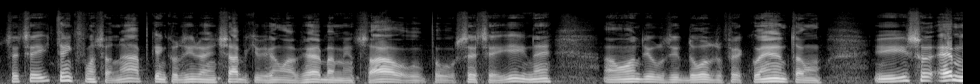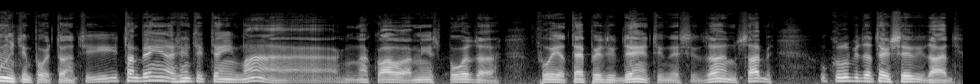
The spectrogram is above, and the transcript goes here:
O CCI tem que funcionar, porque inclusive a gente sabe que vem uma verba mensal para o CCI, né? Onde os idosos frequentam. E isso é muito importante. E também a gente tem lá, na qual a minha esposa foi até presidente nesses anos, sabe? O Clube da Terceira Idade,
